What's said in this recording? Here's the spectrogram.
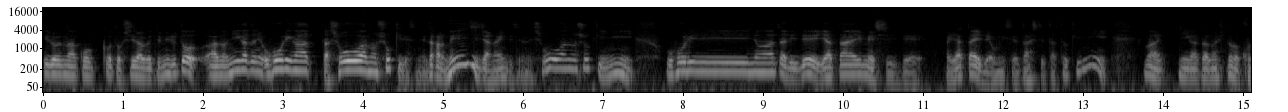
いろんなこうことを調べてみると、あの、新潟にお堀があった昭和の初期ですね。だから明治じゃないんですよね。昭和の初期に、お堀のあたりで屋台飯で、ま屋台でお店を出してた時に、まあ、新潟の人の好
